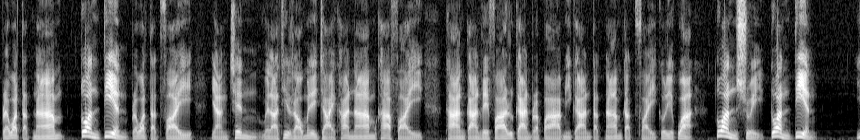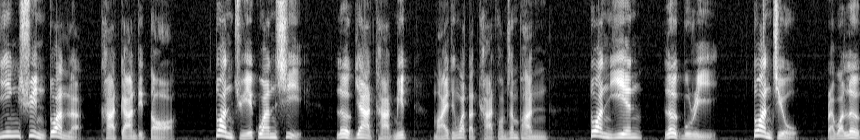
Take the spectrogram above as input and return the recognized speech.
แปลว่าตัดน้ำต้วนเตี้ยน แปลว่าตัดไฟ อย่างเช่น เวลาที่เราไม่ได้จ่ายค่าน้ำค่าไฟ ทางการไฟฟ้าหรือการประปา มีการตัดน้ำตัดไฟก็เรียกว่าต้วนสวยต้วนเตี้ยน ยิ่งชุ่นต้วนละขาดการติดต่อ ต้วนเจียกวนชี่เลิกญาติขาดมิตร หมายถึงว่าตัดขาดความสัมพันธ์ ต้วนเย็นเลิกบุหรี่ ต้วนจิวแปลว่าเลิก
